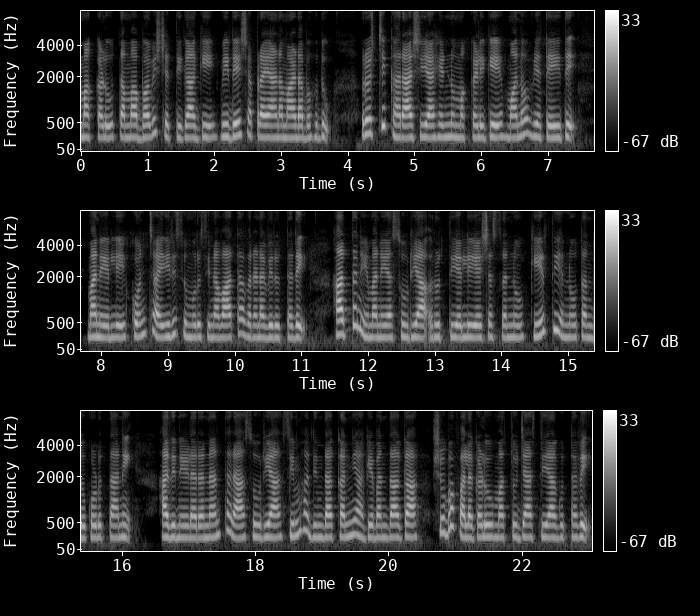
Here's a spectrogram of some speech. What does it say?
ಮಕ್ಕಳು ತಮ್ಮ ಭವಿಷ್ಯತ್ತಿಗಾಗಿ ವಿದೇಶ ಪ್ರಯಾಣ ಮಾಡಬಹುದು. ವೃಶ್ಚಿಕ ರಾಶಿಯ ಹೆಣ್ಣು ಮಕ್ಕಳಿಗೆ ಮನೋವ್ಯತೆ ಇದೆ. ಮನೆಯಲ್ಲಿ ಕೊಂಚ ಇರಿಸು ಮುರುಸಿನ ವಾತಾವರಣವಿರುತ್ತದೆ. ಹತ್ತನೇ ಮನೆಯ ಸೂರ್ಯ ವೃತ್ತಿಯಲ್ಲಿ ಯಶಸ್ಸನ್ನು, ಕೀರ್ತಿಯನ್ನು ತಂದುಕೊಡುತ್ತಾನೆ. ಹದಿನೇಳರ ನಂತರ ಸೂರ್ಯ ಸಿಂಹದಿಂದ ಕನ್ಯಾಗೆ ಬಂದಾಗ ಶುಭ ಫಲಗಳು ಮತ್ತು ಜಾಸ್ತಿಯಾಗುತ್ತವೆ.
